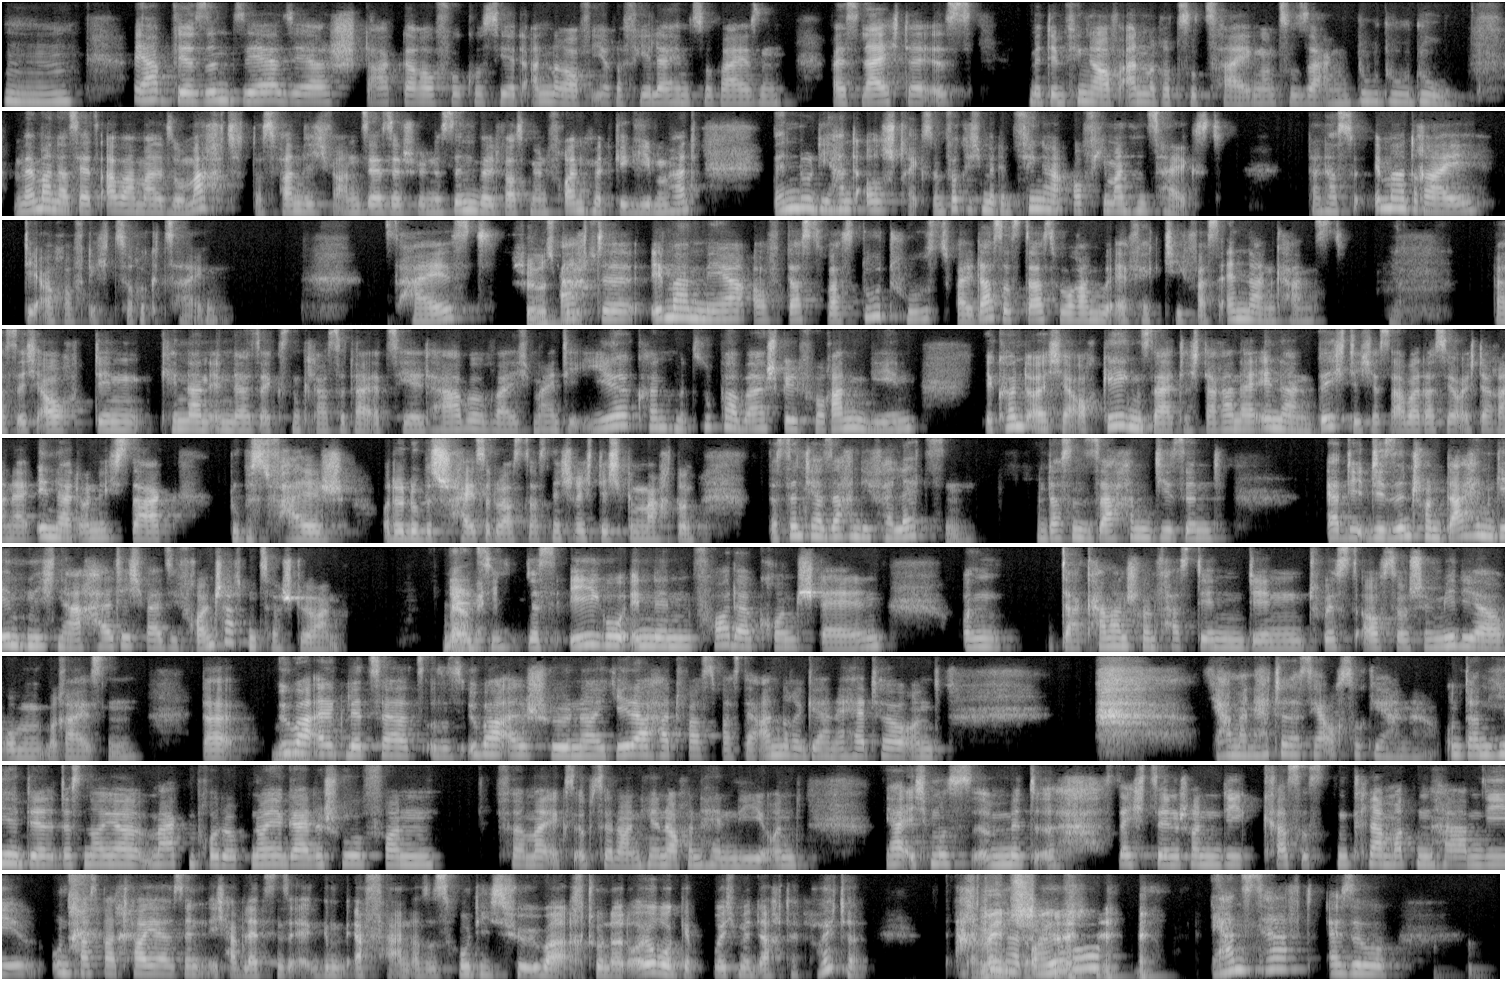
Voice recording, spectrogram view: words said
Mhm. Ja, wir sind sehr, sehr stark darauf fokussiert, andere auf ihre Fehler hinzuweisen, weil es leichter ist, mit dem Finger auf andere zu zeigen und zu sagen, du, du, du. Und wenn man das jetzt aber mal so macht, das fand ich war ein sehr, sehr schönes Sinnbild, was mir ein Freund mitgegeben hat, wenn du die Hand ausstreckst und wirklich mit dem Finger auf jemanden zeigst, dann hast du immer drei, die auch auf dich zurückzeigen. Das heißt, achte immer mehr auf das, was du tust, weil das ist das, woran du effektiv was ändern kannst. Ja. Was ich auch den Kindern in der sechsten Klasse da erzählt habe, weil ich meinte, ihr könnt mit super Beispiel vorangehen. Ihr könnt euch ja auch gegenseitig daran erinnern. Wichtig ist aber, dass ihr euch daran erinnert und nicht sagt, du bist falsch oder du bist scheiße, du hast das nicht richtig gemacht. Und das sind ja Sachen, die verletzen. Und das sind Sachen, die sind, ja, die, die sind schon dahingehend nicht nachhaltig, weil sie Freundschaften zerstören weil ja. sie das Ego in den Vordergrund stellen. Und da kann man schon fast den, den Twist auf Social Media rumreißen. Da mhm. überall glitzert es, ist überall schöner, jeder hat was, was der andere gerne hätte. Und ja, man hätte das ja auch so gerne. Und dann hier der, das neue Markenprodukt, neue geile Schuhe von Firma XY, hier noch ein Handy und ja, ich muss äh, mit 16 äh, schon die krassesten Klamotten haben, die unfassbar teuer sind. Ich habe letztens äh, erfahren, dass es Hoodies für über 800 Euro gibt, wo ich mir dachte, Leute, 800 ja, Euro? Ernsthaft? Also,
